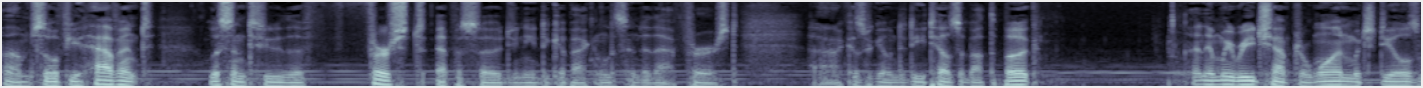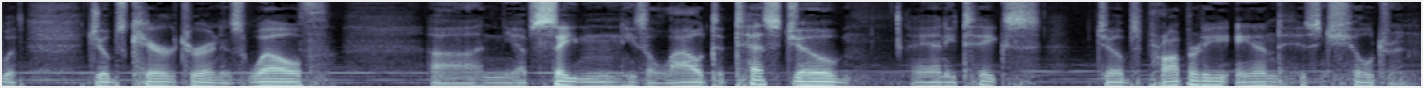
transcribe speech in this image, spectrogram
Um, so if you haven't listened to the first episode, you need to go back and listen to that first because uh, we go into details about the book. And then we read chapter one, which deals with Job's character and his wealth. Uh, and you have Satan. He's allowed to test Job, and he takes Job's property and his children.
